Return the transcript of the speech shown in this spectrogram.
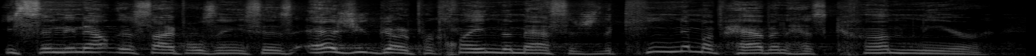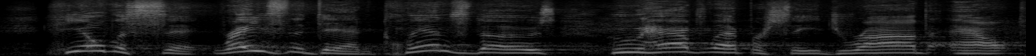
He's sending out the disciples, and he says, As you go, proclaim the message the kingdom of heaven has come near heal the sick, raise the dead, cleanse those who have leprosy, drive out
